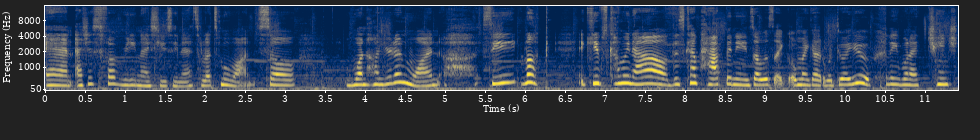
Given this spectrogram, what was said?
And i just felt really nice using it. So let's move on. So 101 see look it keeps coming out. This kept happening. So i was like oh my god what do i do? When i changed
